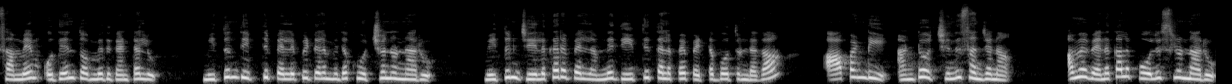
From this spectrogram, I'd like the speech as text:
సమయం ఉదయం తొమ్మిది గంటలు. మిథున్ దీప్తి పెళ్ళిపీటల మీద కూర్చొనున్నారు. మిథున్ జీలకర్ర బెల్లంని దీప్తి తలపై పెట్టబోతుండగా ఆపండి అంటూ వచ్చింది సంజన. ఆమె వెనకాల పోలీసులున్నారు.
